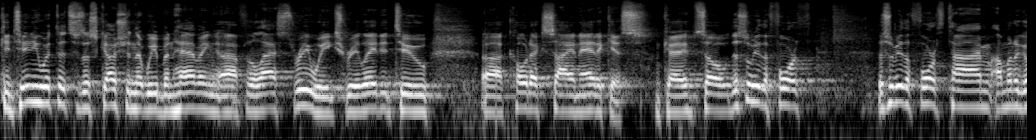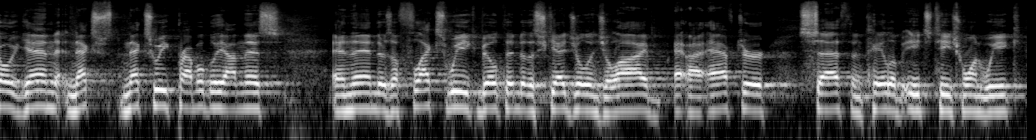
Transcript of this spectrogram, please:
continue with this discussion that we've been having uh, for the last three weeks related to uh, Codex Sinaiticus. Okay, so this will be the fourth. This will be the fourth time. I'm going to go again next next week probably on this, and then there's a flex week built into the schedule in July uh, after Seth and Caleb each teach one week.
